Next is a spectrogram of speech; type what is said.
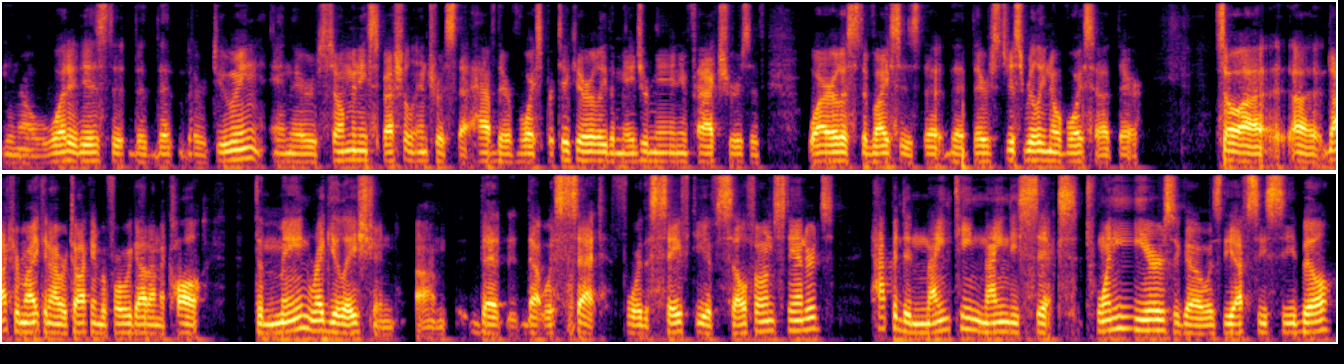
you know what it is that, that, that, they're doing. And there's so many special interests that have their voice particularly the major manufacturers of wireless devices that, that there's just really no voice out there. So uh, uh, dr mike and i were talking before we got on the call. The main regulation um, that that was set for the safety of cell phone standards happened in 1996. 20 years ago was the FCC bill,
